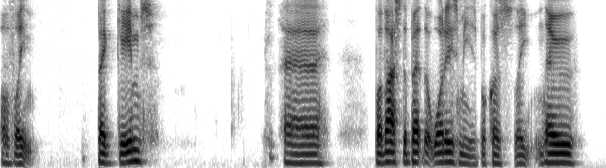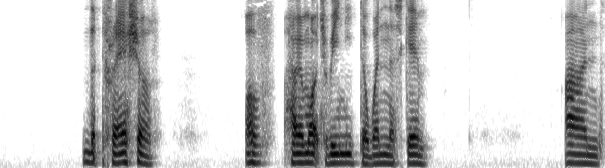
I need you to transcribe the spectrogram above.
of like big games. Uh, but that's the bit that worries me is because like now the pressure of how much we need to win this game. And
